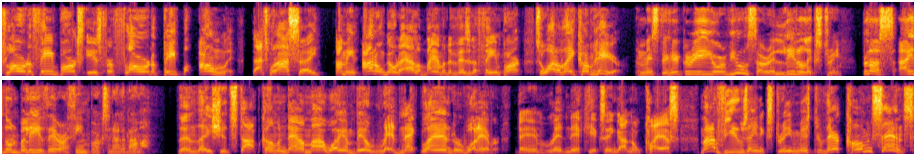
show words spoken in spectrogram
Florida theme parks is for Florida people only. That's what I say. I mean, I don't go to Alabama to visit a theme park, so why do they come here? Mr. Hickory, your views are a little extreme. Plus, I don't believe there are theme parks in Alabama. Then they should stop coming down my way and build redneck land or whatever. Damn redneck hicks ain't got no class. My views ain't extreme, mister. They're common sense.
